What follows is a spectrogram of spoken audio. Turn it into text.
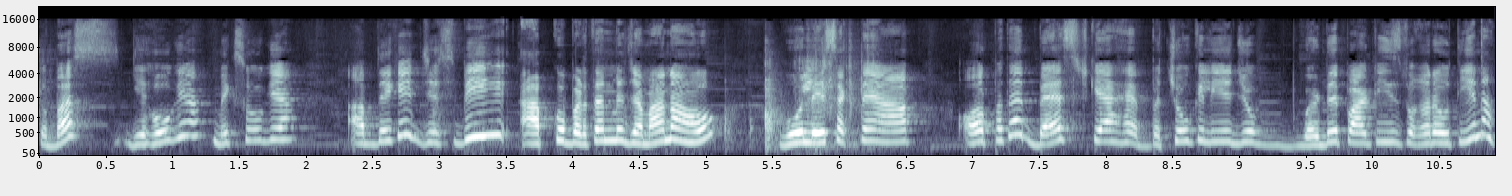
तो बस, ये हो गया मिक्स हो गया। अब देखिए जिस भी आपको बर्तन में जमाना हो वो ले सकते हैं आप। और पता है बेस्ट क्या है? बच्चों के लिए जो बर्थडे पार्टीज़ वगैरह होती है ना,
